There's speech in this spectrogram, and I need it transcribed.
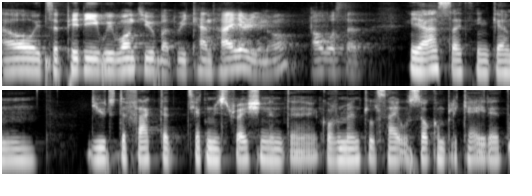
"Oh, it's a pity. We want you, but we can't hire." You know, how was that? Yes, I think um, due to the fact that the administration and the governmental side was so complicated,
